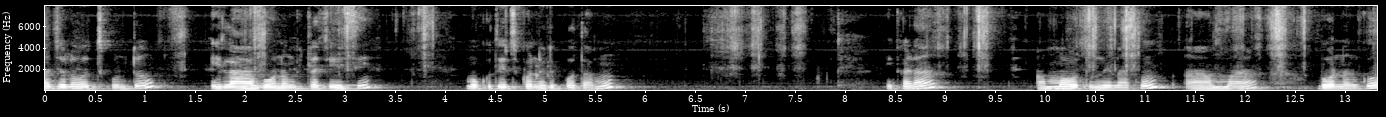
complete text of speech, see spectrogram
మధ్యలో వచ్చుకుంటూ ఇలా బోనం ఇట్లా చేసి మొక్కు తీర్చుకొని వెళ్ళిపోతాము. ఇక్కడ అమ్మ అవుతుంది నాకు. ఆ అమ్మ బోనంకు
